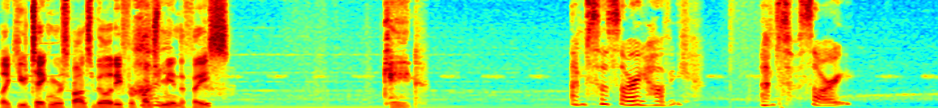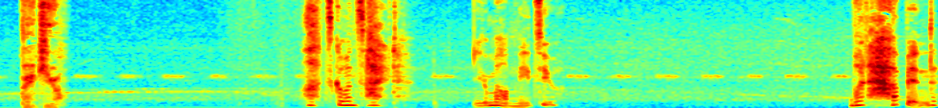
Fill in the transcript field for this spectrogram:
Like you taking responsibility for punching me in the face? Kate, I'm so sorry, Javi. I'm so sorry. Thank you. Let's go inside. Your mom needs you. What happened?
